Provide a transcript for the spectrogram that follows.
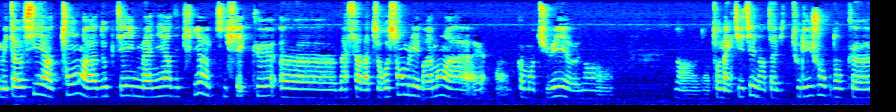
Mais tu as aussi un ton à adopter, une manière d'écrire qui fait que euh, bah, ça va te ressembler vraiment à, comment tu es euh, dans, ton activité, dans ta vie de tous les jours. Donc euh,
